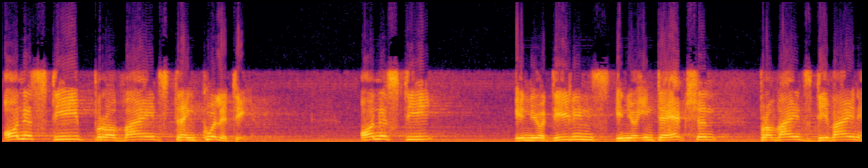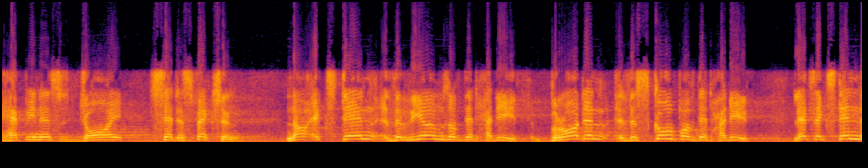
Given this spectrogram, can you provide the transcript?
Honesty provides tranquility. Honesty in your dealings, in your interaction, provides divine happiness, joy, satisfaction. Now extend the realms of that hadith. Broaden the scope of that hadith. Let's extend,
